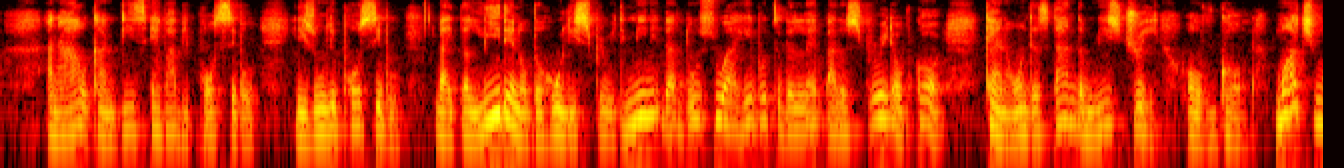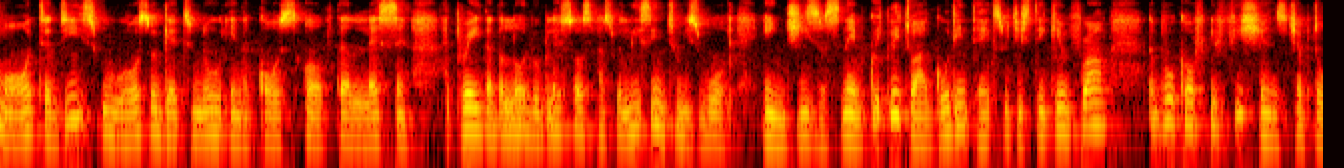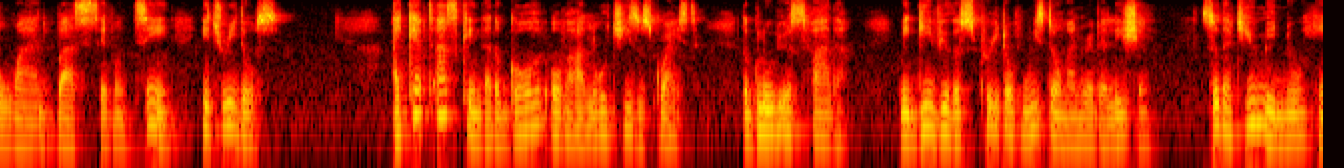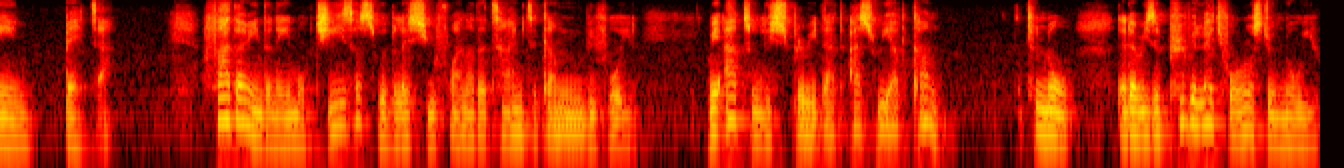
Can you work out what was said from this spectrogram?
And how can this ever be possible? It is only possible by the leading of the Holy Spirit, meaning that those who are able to be led by the Spirit of God can understand the mystery of God. Much more to this we will also get to know in the course of the lesson. I pray that the Lord will bless us as we listen to His word in Jesus' name. Quickly to our golden text, which is taken from the book of Ephesians, chapter 1, verse 17. It reads I kept asking that the God of our Lord Jesus Christ, the glorious Father, may give you the spirit of wisdom and revelation so that you may know Him better. Father, in the name of Jesus, we bless you for another time to come before you. We ask, Holy Spirit, that as we have come to know that there is a privilege for us to know you,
